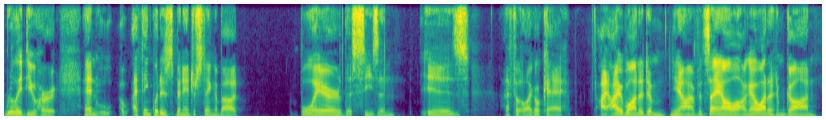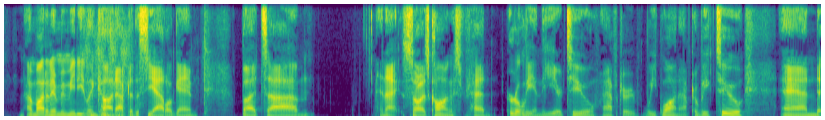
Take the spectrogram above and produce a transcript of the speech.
really do hurt. And I think what has been interesting about Blair this season is I felt like, okay, I, I wanted him, you know, I've been saying all along, I wanted him gone. I wanted him immediately cut after the Seattle game. But, um, and I, so I was calling his head early in the year too, after week one, after week two. And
